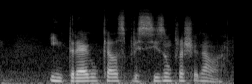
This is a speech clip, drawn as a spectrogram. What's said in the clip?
entrega o que elas precisam para chegar lá.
